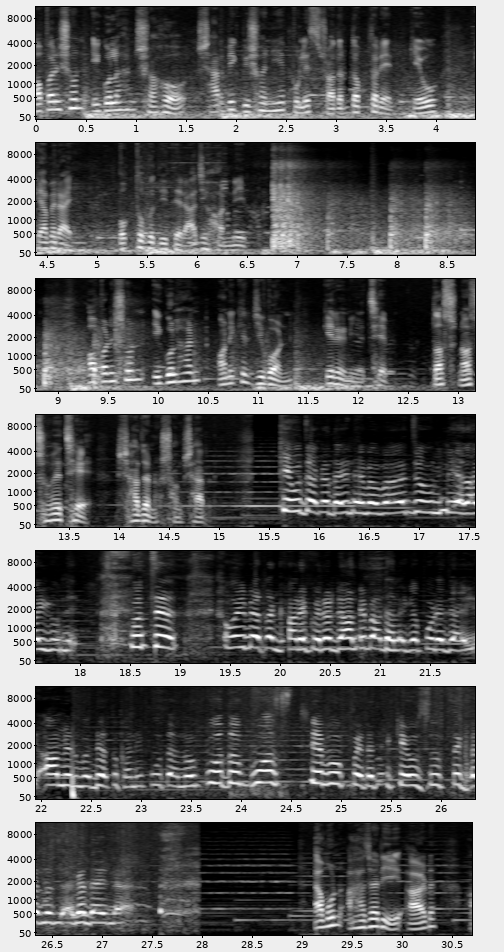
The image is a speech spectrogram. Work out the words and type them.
অপারেশন ইগুলাহান সহ সার্বিক বিষয় নিয়ে পুলিশ সদর দপ্তরের কেউ ক্যামেরায় বক্তব্য দিতে রাজি হননি। অপারেশন ইগুলহান্ট অনেকের জীবন কেড়ে নিয়েছে। তছনছ হয়েছে সাজানো সংসার। কেউ জায়গা দেয় না বাবা জঙ্গলি আর আইগুনে বুঝছেন? ওই বেটা ঘাড়ে করে ডালে বাঁধা লেগে পড়ে যায় আমের মধ্যে এতখানি পুতানো পুতু পোস্টে বুক পেটে যায় কেউ সুস্থে কেন জায়গা দেয় না। এমন আহাজারি আর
